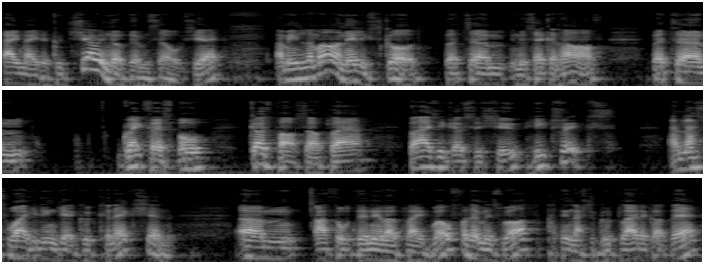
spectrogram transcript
they made a good showing of themselves, yeah? I mean, Lamar nearly scored, but um, in the second half. But um, great first ball, goes past our player, but as he goes to shoot, he trips. And that's why he didn't get a good connection. Um, I thought Danilo played well for them as well. I think that's a good player they got there.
